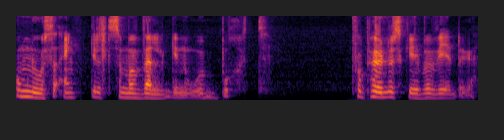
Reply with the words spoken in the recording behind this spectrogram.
om noe så enkelt som å velge noe bort. For Paulus skriver videre,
